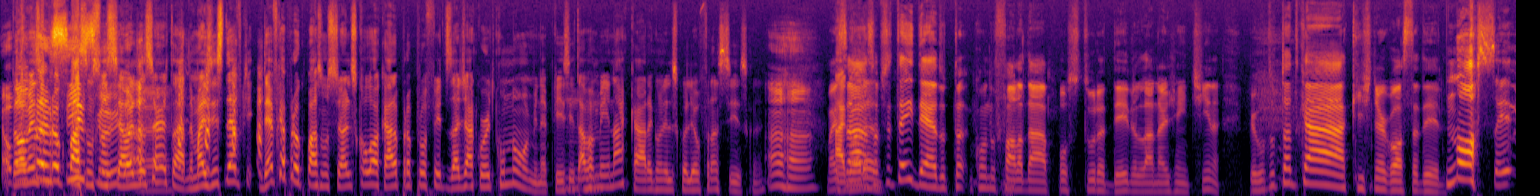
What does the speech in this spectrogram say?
É o Pelo menos a preocupação social eles acertaram. Mas isso deve que, deve que a preocupação social eles colocaram pra profetizar de acordo com o nome, né? Porque isso aí tava meio na cara quando ele escolheu o Francisco, né? Aham. Mas Agora- ah, só pra você ter ideia, do quando fala da postura dele lá na Argentina, pergunta o tanto que a Kirchner gosta dele. Nossa! e- Vé,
